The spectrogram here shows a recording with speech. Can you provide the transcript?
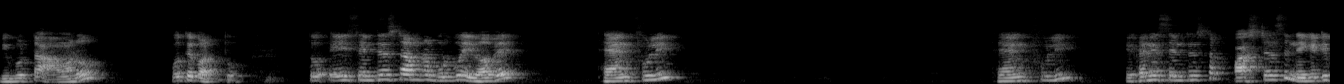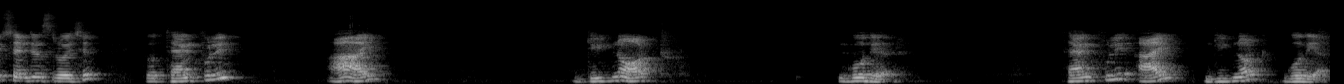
বিপদটা আমারও হতে পারতো। তো এই সেন্টেন্সটা আমরা বলব এইভাবে। থ্যাঙ্কফুলি থ্যাঙ্কফুলি এখানে সেন্টেন্সটা পাস্ট টেন্সে নেগেটিভ সেন্টেন্স রয়েছে। তো thankfully I did not go there thankfully I did not go there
